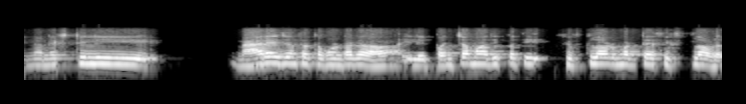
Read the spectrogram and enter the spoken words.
ಇನ್ನು ನೆಕ್ಸ್ಟ್ ಇಲ್ಲಿ ಮ್ಯಾರೇಜ್ ಅಂತ ತಗೊಂಡಾಗ ಇಲ್ಲಿ ಪಂಚಮಾಧಿಪತಿ ಫಿಫ್ತ್ ಲಾರ್ಡ್ ಮತ್ತೆ sixth lord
